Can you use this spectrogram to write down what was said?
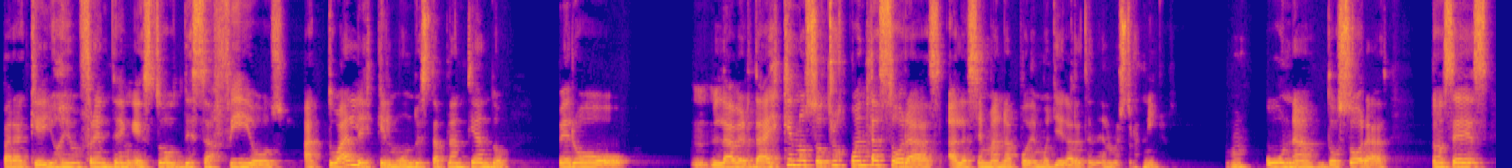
para que ellos enfrenten estos desafíos actuales que el mundo está planteando. Pero la verdad es que nosotros cuántas horas a la semana podemos llegar a tener nuestros niños? Mm, una, dos horas. Entonces,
